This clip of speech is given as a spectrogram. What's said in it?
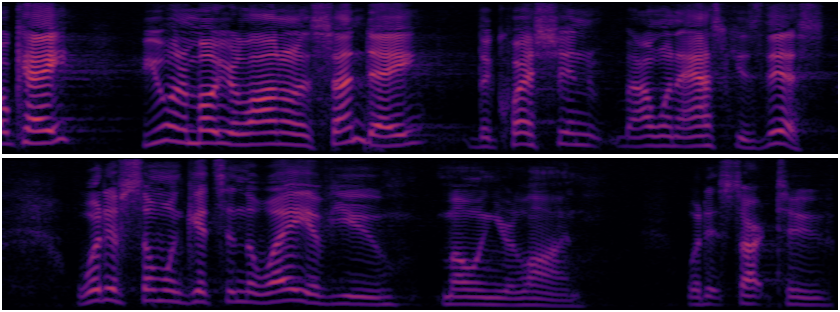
Okay, if you want to mow your lawn on a Sunday, the question I want to ask is this what if someone gets in the way of you mowing your lawn? Would it start to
